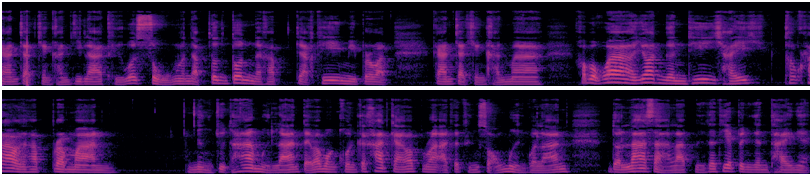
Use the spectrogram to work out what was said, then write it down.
การจัดแข่งขันกีฬา ถือว่าสูงระดับต้นๆนนะครับ จากที่มีประวัติการจัดแข่งขันมา เขาบอกว่ายอดเงินที่ใช้คร่าวๆนะครับประมาณ 1.5 หมื่นล้าน แต่ว่าบางคนก็คาดการณ์ว่าประมาณอาจจะถึง 20,000 กว่าล้าน ดอลลาร์สหรัฐหรือถ้าเทียบเป็นเงินไทยเนี่ย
